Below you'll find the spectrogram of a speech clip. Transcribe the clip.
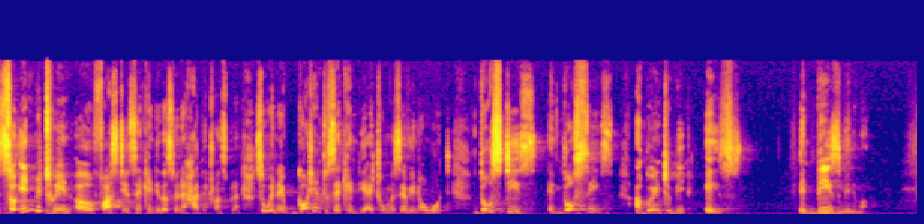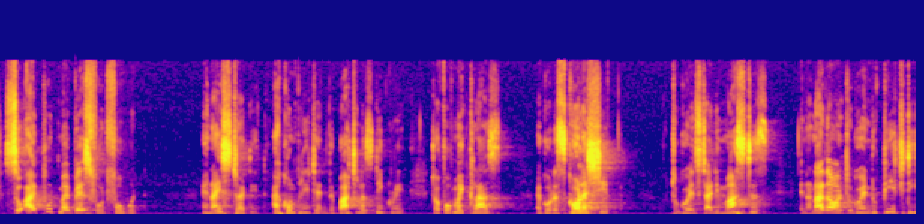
so in between uh, first year and second year, that's when I had the transplant. So when I got into second year, I told myself, you know what? Those D's and those C's are going to be A's and B's minimum. So I put my best foot forward and I studied. I completed the bachelor's degree, top of my class. I got a scholarship to go and study master's, and another one to go and do PhD.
